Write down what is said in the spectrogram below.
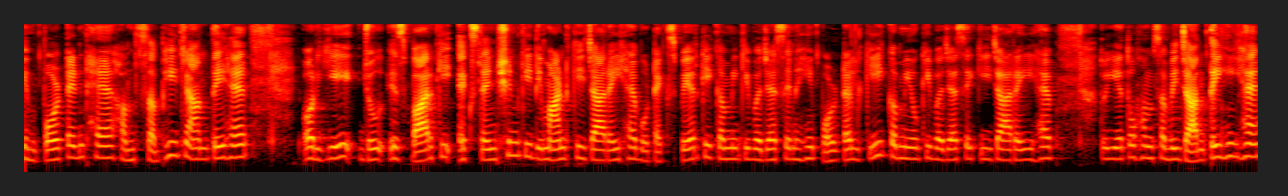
इम्पोर्टेंट है, हम सभी जानते हैं। और ये जो इस बार की एक्सटेंशन की डिमांड की जा रही है, वो टैक्स पेयर की कमी की वजह से नहीं पोर्टल की कमियों की वजह से की जा रही है। तो ये तो हम सभी जानते ही हैं।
